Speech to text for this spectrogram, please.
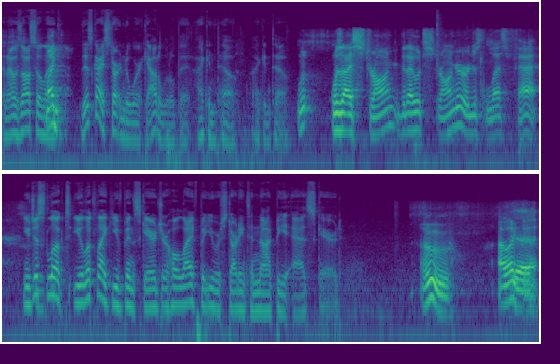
and I was also like, My- this guy's starting to work out a little bit. I can tell. I can tell. Was I strong? Did I look stronger or just less fat? You just looked you looked like you've been scared your whole life, but you were starting to not be as scared. Ooh, I like Yeah. that.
